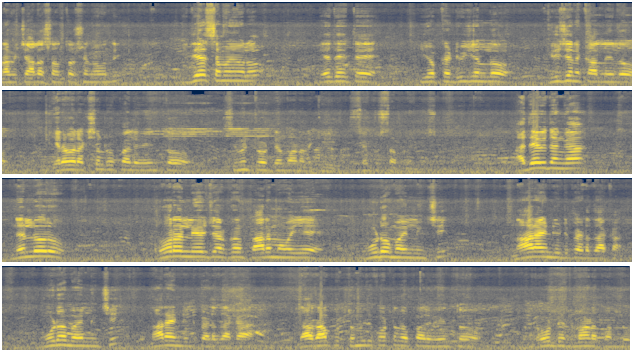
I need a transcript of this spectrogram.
నాకు చాలా సంతోషంగా ఉంది. ఇదే సమయంలో ఏదైతే ఈ యొక్క డివిజన్లో గిరిజన కాలనీలో ఇరవై లక్షల రూపాయల వ్యయంతో సిమెంట్ రోడ్ నిర్మాణానికి శంకుస్థాపన చేసుకుంది అదేవిధంగా నెల్లూరు రూరల్ నియోజకవర్గం ప్రారంభమయ్యే మూడో మైల్ నుంచి నారాయణ రెడ్డిపేట దాకా మూడో మైల్ నుంచి నారాయణ రెడ్డిపేట దాకా దాదాపు తొమ్మిది కోట్ల రూపాయల వ్యయంతో రోడ్డు నిర్మాణ పనులు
